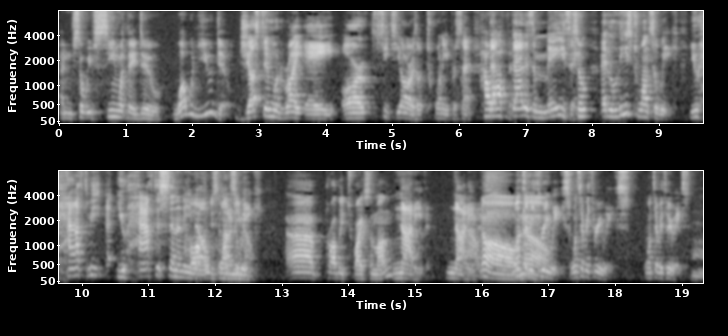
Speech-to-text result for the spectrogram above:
and so we've seen what they do, what would you do? Justin would write a our CTR is up twenty percent. How That- often? That is amazing. So- at least once a week. You have to be. You have to send an email send once an a email? week. uh, probably twice a month. Not even. Not even. No, Once every three weeks. Once every three weeks. Once every three weeks. Hmm.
